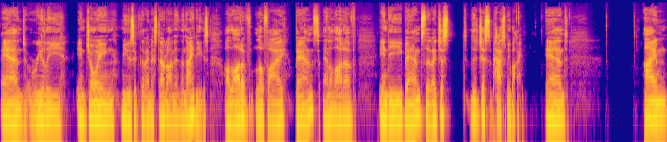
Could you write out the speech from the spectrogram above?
and really enjoying music that I missed out on in the 90s. A lot of lo-fi bands and a lot of indie bands that I just that just passed me by. And I'm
